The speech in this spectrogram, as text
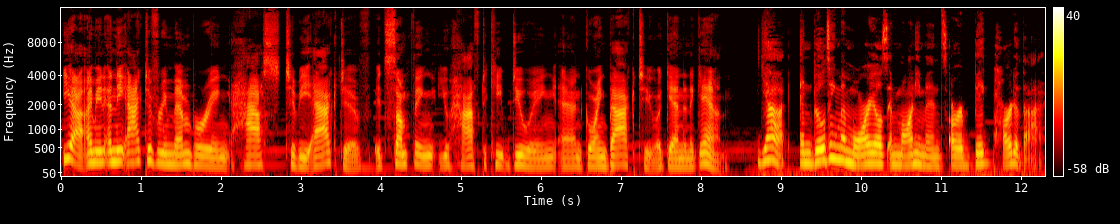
Yeah, I mean, and the act of remembering has to be active. It's something you have to keep doing and going back to again and again. Yeah, and building memorials and monuments are a big part of that.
